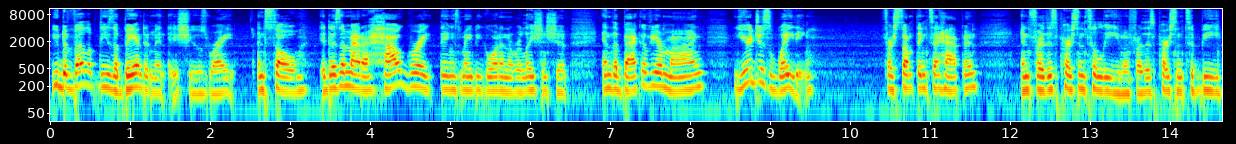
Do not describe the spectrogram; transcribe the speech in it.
you develop these abandonment issues, right? And so it doesn't matter how great things may be going in a relationship, in the back of your mind, you're just waiting for something to happen and for this person to leave and for this person to be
